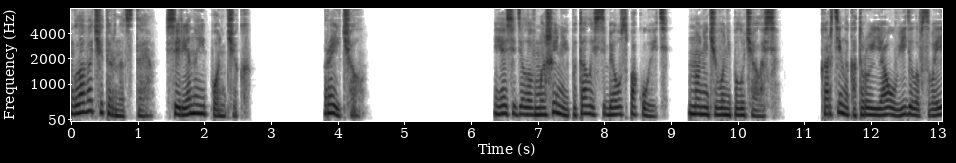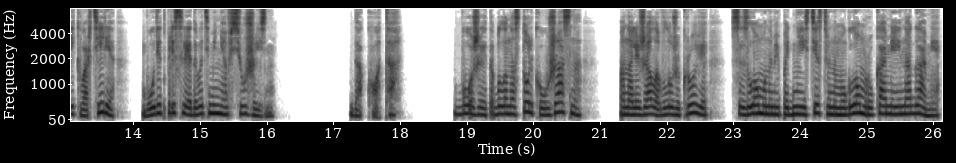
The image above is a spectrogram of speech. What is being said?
Глава 14. Сирена и Пончик. Рэйчел. Я сидела в машине и пыталась себя успокоить, но ничего не получалось. Картина, которую я увидела в своей квартире, будет преследовать меня всю жизнь. Дакота. Боже, это было настолько ужасно. Она лежала в луже крови с изломанными под неестественным углом руками и ногами,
